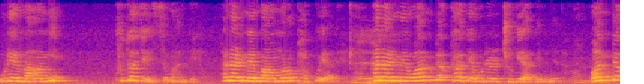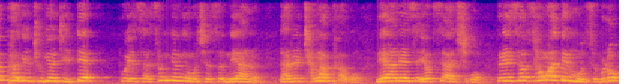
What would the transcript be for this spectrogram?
우리의 마음이 굳어져 있으면 안 돼요. 하나님의 마음으로 바꿔야 돼요. 하나님이 완벽하게 우리를 죽여야 됩니다. 완벽하게 죽여질 때 보혜사 성령이 오셔서 내 안을 나를 장악하고 내 안에서 역사하시고 그래서 성화된 모습으로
